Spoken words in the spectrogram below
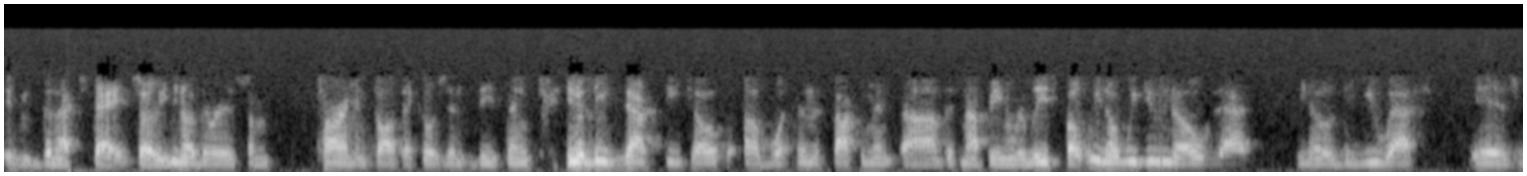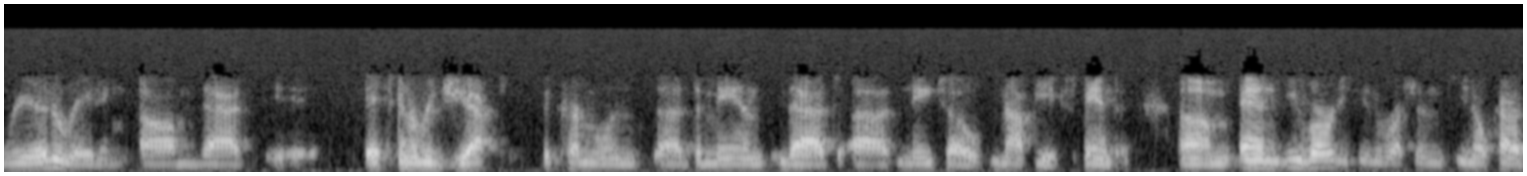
in the next day. So, you know, there is some time and thought that goes into these things. You know, the exact details of what's in this document uh, is not being released, but you know, we do know that you know the U.S. is reiterating um, that it's going to reject the Kremlin's uh, demands that uh, NATO not be expanded. Um, and you've already seen the Russians, you know, kind of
